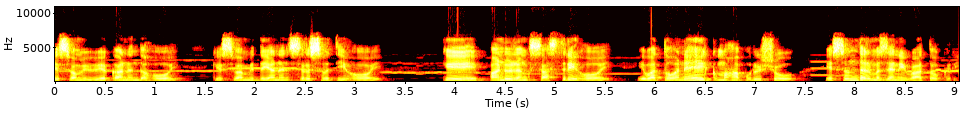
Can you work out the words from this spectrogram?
એ સ્વામી વિવેકાનંદ હોય કે સ્વામી દયાનંદ સરસ્વતી હોય કે પાંડુરંગ શાસ્ત્રી હોય એવા તો અનેક મહાપુરુષો એ સુંદર મજાની વાતો કરી.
